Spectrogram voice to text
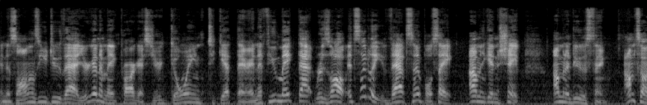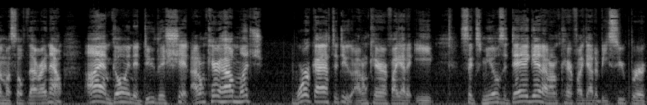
And as long as you do that, you're going to make progress. You're going to get there. And if you make that resolve, it's literally that simple. Say, I'm going to get in shape. I'm going to do this thing. I'm telling myself that right now. I am going to do this shit. I don't care how much work I have to do. I don't care if I got to eat six meals a day again. I don't care if I got to be super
